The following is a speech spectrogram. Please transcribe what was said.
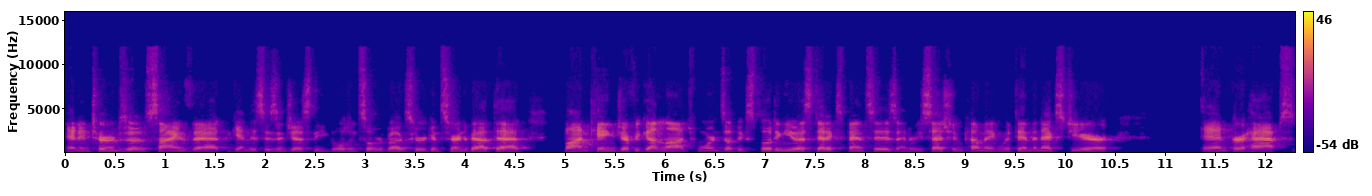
and in terms of signs that again this isn't just the gold and silver bugs who are concerned about that Bond King Jeffrey Gundlach warns of exploding U.S. debt expenses and recession coming within the next year. And perhaps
